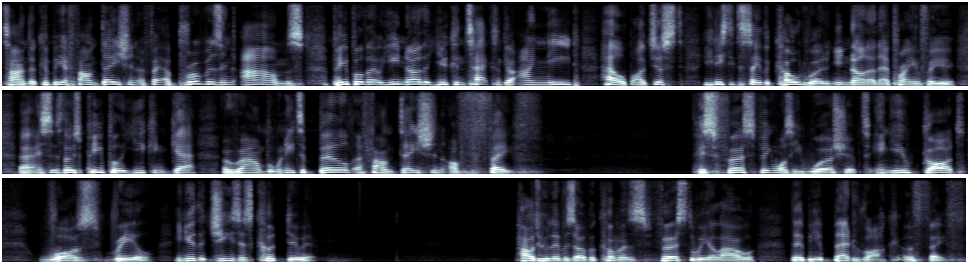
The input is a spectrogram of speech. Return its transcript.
time. There can be a foundation, of a brothers in arms, people that you know that you can text and go, I need help. I just, you just need to say the code word and you know that they're praying for you. Uh, it's, those people that you can get around, but we need to build a foundation of faith. His first thing was he worshiped. He knew God was real. He knew that Jesus could do it. How do we live as overcomers? First, we allow there be a bedrock of faith.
